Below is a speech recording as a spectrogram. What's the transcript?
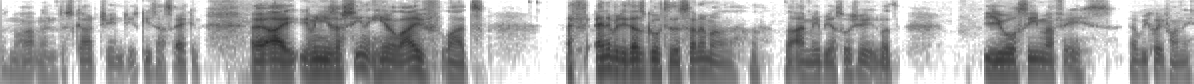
It's not happening. Discard changes. Give us a second. Uh, aye. I mean, you've seen it here live, lads. if anybody does go to the cinema that I may be associated with, you will see my face. It'll be quite funny.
